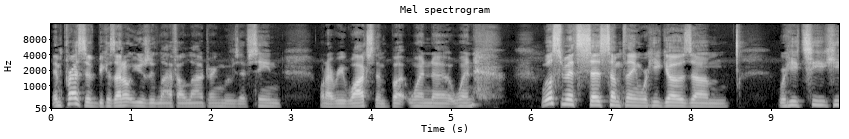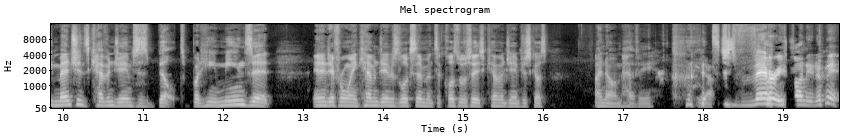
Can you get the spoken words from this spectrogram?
impressive because I don't usually laugh out loud during movies I've seen when I rewatch them. But when uh, when Will Smith says something where he goes, um, where he, he he mentions Kevin James is built, but he means it in a different way. And Kevin James looks at him, and it's a close up of his face. Kevin James just goes, "I know I'm heavy." Yeah. it's just very funny to me.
